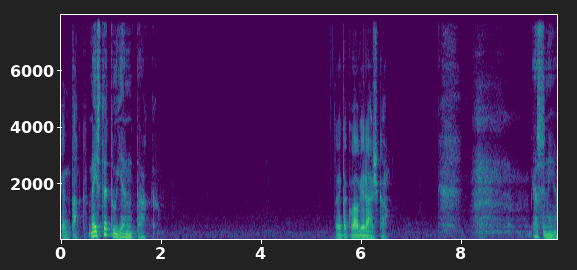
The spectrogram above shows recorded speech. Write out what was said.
jen tak. Nejste tu jen tak. To je taková vyrážka. Jasný.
